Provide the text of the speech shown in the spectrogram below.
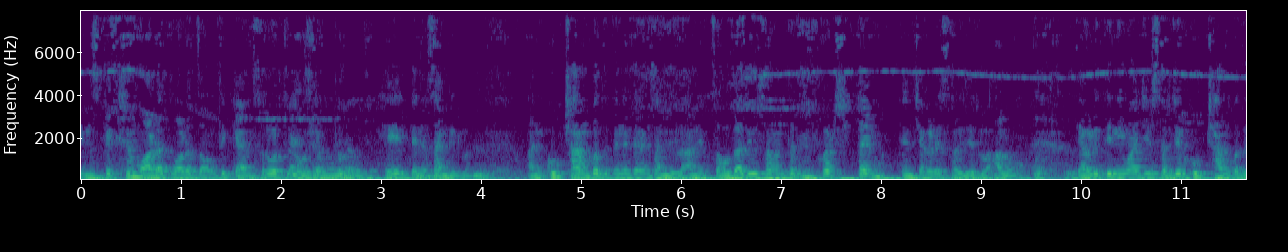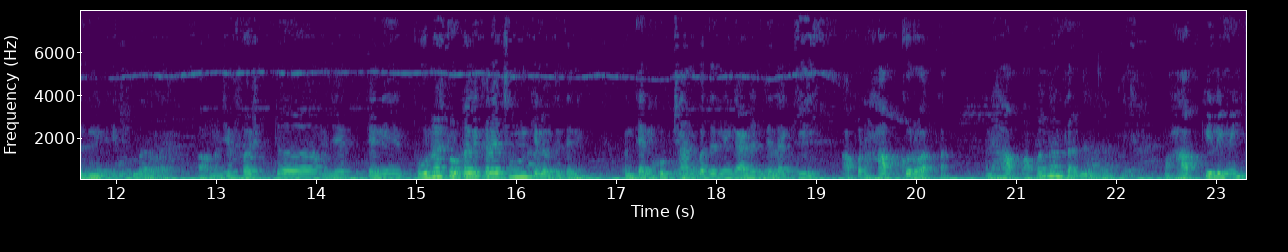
इन्स्पेक्शन वाढत वाढत जाऊन ते कॅन्सरवरती Cancer वर जाऊ शकतं शकतं. हे त्याने सांगितलं. आणि खूप छान पद्धतीने त्याने सांगितलं. आणि चौदा दिवसानंतर मी फर्स्ट टाइम त्यांच्याकडे सर्जरीला आलो. त्यावेळी त्यांनी माझी सर्जरी खूप छान पद्धतीने केली. बरोबर. म्हणजे फर्स्ट म्हणजे त्यांनी पूर्ण टोटली करायचे म्हणून केले होते त्यांनी. पण त्यांनी खूप छान पद्धतीने गायडन्स दिला की आपण हाफ करू आता. आणि हाफ आपण नंतर. मग हाफ केली मी.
